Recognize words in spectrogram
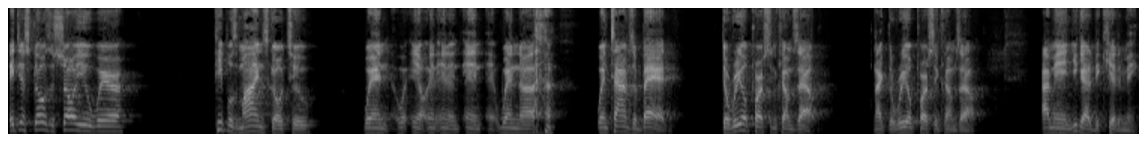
It just goes to show you where people's minds go to when you know, and and, and when uh, when times are bad. The real person comes out, like the real person comes out. I mean, you got to be kidding me.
